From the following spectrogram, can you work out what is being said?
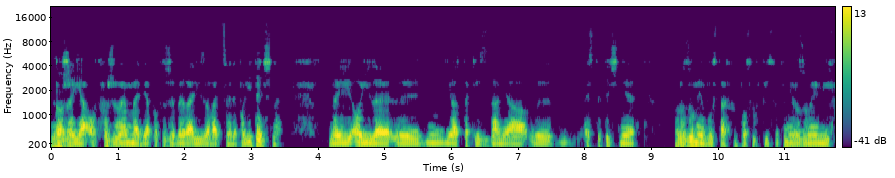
no że ja otworzyłem media po to, żeby realizować cele polityczne. No i o ile y, ja takie zdania y, estetycznie rozumiem w ustach posłów PiSu, to nie rozumiem ich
